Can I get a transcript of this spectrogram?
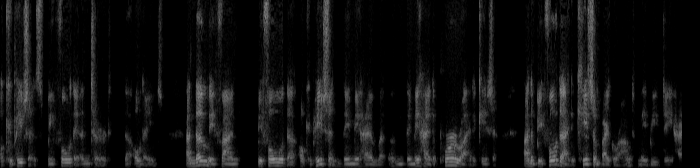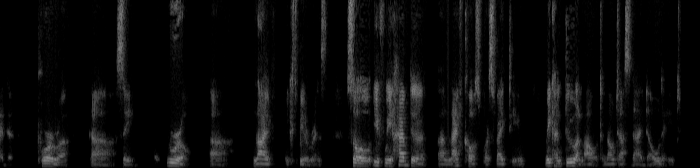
occupations before they entered the old age. And then we find before the occupation, they may have um, they may have poor education, and before the education background, maybe they had poorer, uh, say, rural uh, life experience. So if we have the uh, life course perspective, we can do a lot, not just at the old age,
